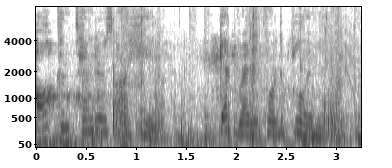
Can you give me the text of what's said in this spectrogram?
All contenders are here. Get ready for deployment.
